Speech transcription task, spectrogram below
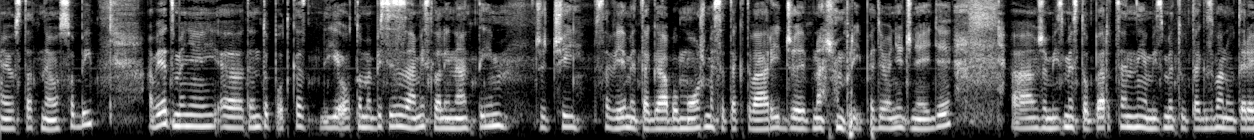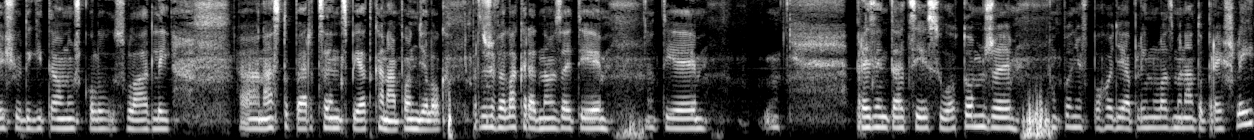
aj ostatné osoby. A viac menej e, tento podcast je o tom, aby ste sa zamysleli nad tým, že či sa vieme tak, alebo môžeme sa tak tváriť, že v našom prípade o nič nejde, a že my sme 100% a my sme tú tzv. terejšiu digitálnu školu zvládli na 100% z piatka na pondelok. Pretože veľakrát naozaj tie, tie prezentácie sú o tom, že úplne v pohode a plynule sme na to prešli.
